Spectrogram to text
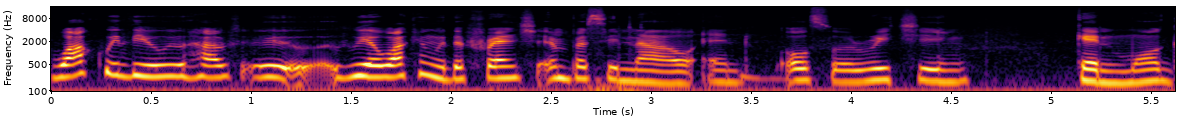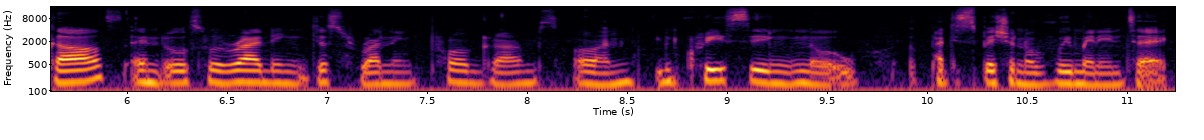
work with you. We have we are working with the French embassy now, and mm. also reaching again more girls, and also running just running programs on increasing you know participation of women in tech.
